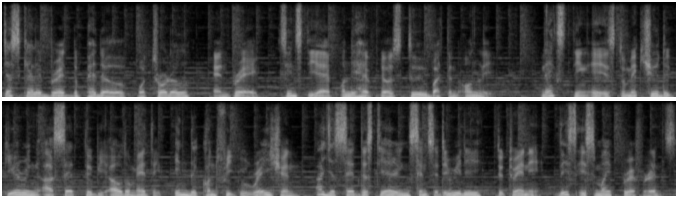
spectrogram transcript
just calibrate the pedal for throttle and brake since the app only have those two buttons only. Next thing is to make sure the gearing are set to be automatic. In the configuration, I just set the steering sensitivity to 20. This is my preference.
